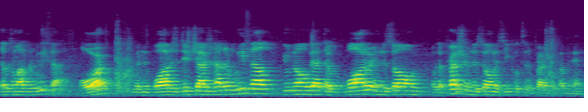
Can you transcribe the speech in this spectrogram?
it'll come out of the relief valve. Or when the water is discharging out of the relief valve, you know that the water in the zone or the pressure in the zone is equal to the pressure coming in.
